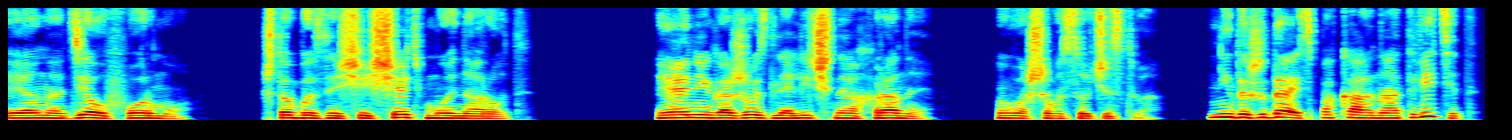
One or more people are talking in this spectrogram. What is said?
«Я надел форму чтобы защищать мой народ. Я не гожусь для личной охраны, ваше высочество». Не дожидаясь, пока она ответит,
